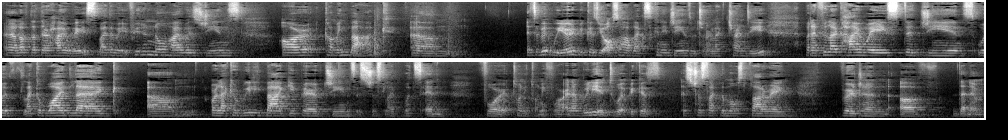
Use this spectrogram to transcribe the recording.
And I love that they're high waist by the way if you didn't know high waist jeans are coming back. Um, it's a bit weird because you also have like skinny jeans which are like trendy. But I feel like high-waisted jeans with like a wide leg um, or like a really baggy pair of jeans is just like what's in for 2024 and I'm really into it because it's just like the most flattering version of denim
